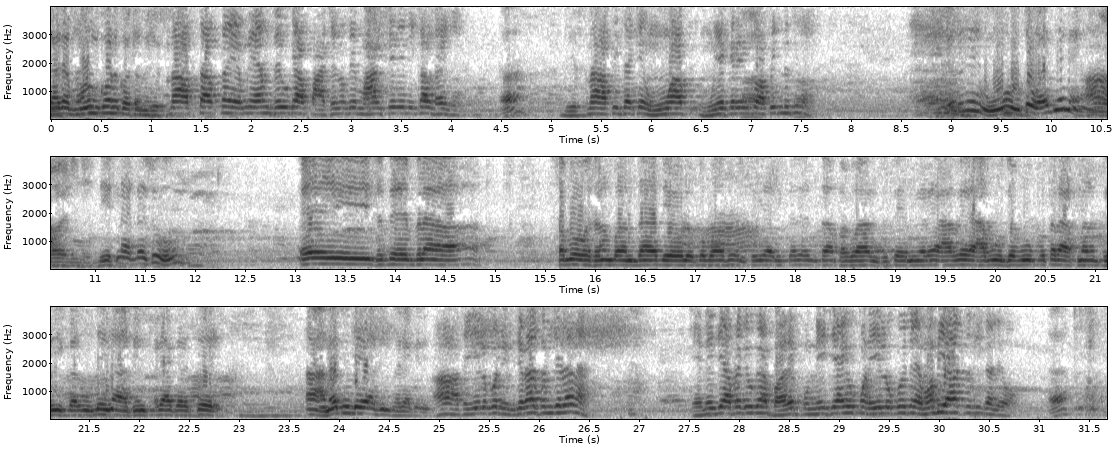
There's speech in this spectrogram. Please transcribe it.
દાદા મૌન કોણ કહો તમે? દેશના આપતા આપતા એમને એમ થયું કે આ પાછળનો કઈ માલ છે એ નિકાલ થાય છે. હા? દેશના આપી તા કે હું આપ હું એ કરીને તો આપી જ નથી ને? હું તો હોય જ ને દેશ દેશના એટલે શું? એ પેલા સમૂહ વસણ બંધા દેવ લોકો બાંધે તૈયારી કરે ત્યાં ભગવાન તે ઘરે આવે આવું જવું પોતાના હાથમાં નથી કરવું ઉદય ના આધીન ફર્યા કરે છે. હા અમે જ ઉદય આધીન ફર્યા કરે હા તો એ લોકો નિર્જરા સમજેલા ને? એને જે આપણે કહ્યું કે ભારે પુણ્ય છે આવ્યું પણ એ લોકો છે એમાં બી હાથ નથી કર્યો. હા?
